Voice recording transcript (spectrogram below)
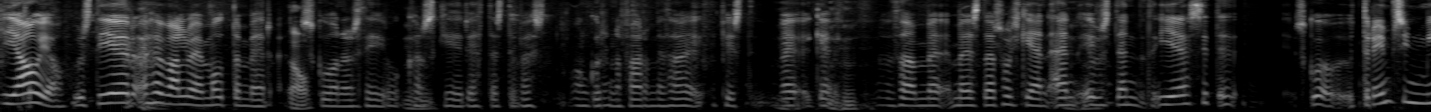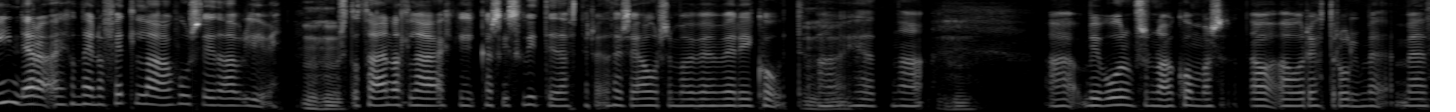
Já, já, þú veist, ég er, hef alveg mótað mér. Mhm. skoðunar því og kannski réttasti vangurinn að fara með það fyrst með, mm það með, með starfsfólki en, en, Mhm. mm en ég sitt sko, draumsýn mín er að einhvern veginn að fylla húsið af lífi. Mhm. mm veist, og það er náttúrulega ekki kannski skrítið eftir þessi ár sem við hefum verið í COVID Mhm. að, hérna, að við vorum svona að koma á, á rétt ról með, með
